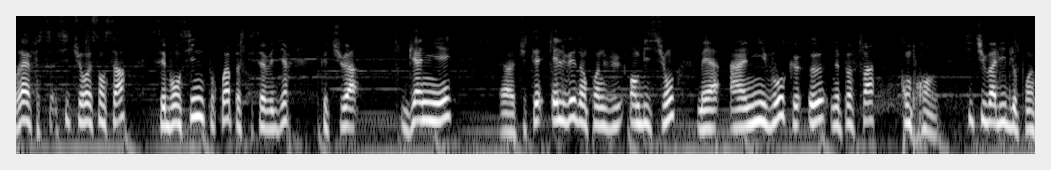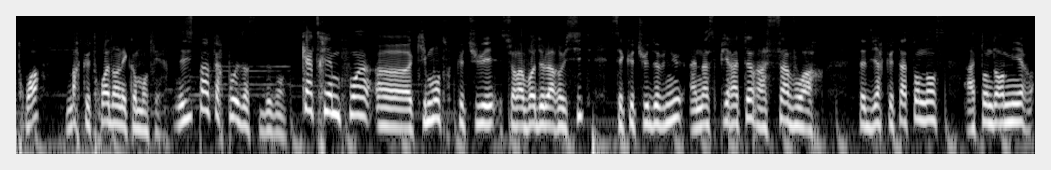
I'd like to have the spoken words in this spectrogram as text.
Bref, si tu ressens ça, c'est bon signe. Pourquoi? Parce que ça veut dire que tu as gagné, euh, tu t'es élevé d'un point de vue ambition, mais à un niveau que eux ne peuvent pas comprendre. Si tu valides le point 3, marque 3 dans les commentaires. N'hésite pas à faire pause si besoin. Quatrième point euh, qui montre que tu es sur la voie de la réussite, c'est que tu es devenu un aspirateur à savoir. C'est-à-dire que tu as tendance à t'endormir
